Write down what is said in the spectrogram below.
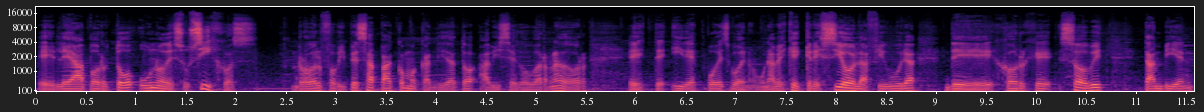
le aportó uno de sus hijos, Rodolfo Pipe Zapac, como candidato a vicegobernador. Este, y después, bueno, una vez que creció la figura de Jorge Sobit, también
